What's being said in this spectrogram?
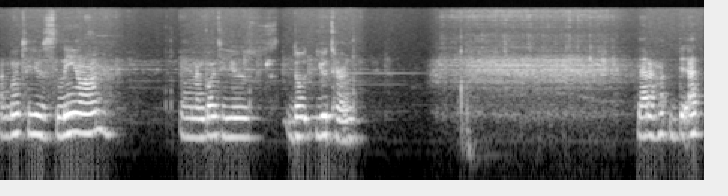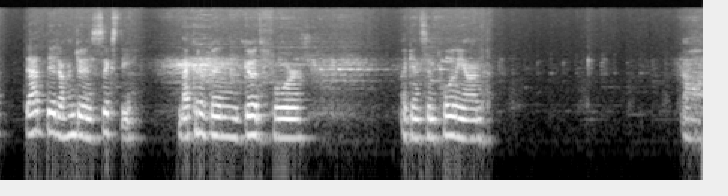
I'm going to use Leon. And I'm going to use do U-turn. That, that, that did 160. That could have been good for against Empoleon. Oh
